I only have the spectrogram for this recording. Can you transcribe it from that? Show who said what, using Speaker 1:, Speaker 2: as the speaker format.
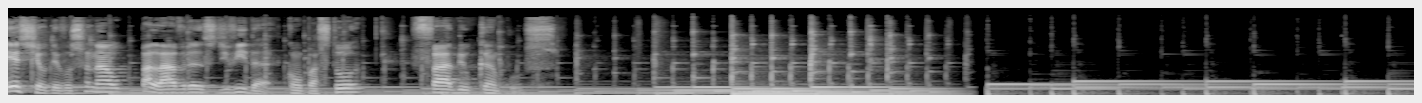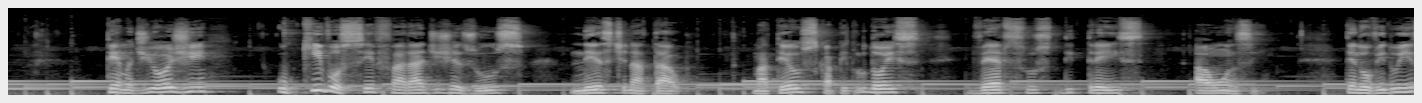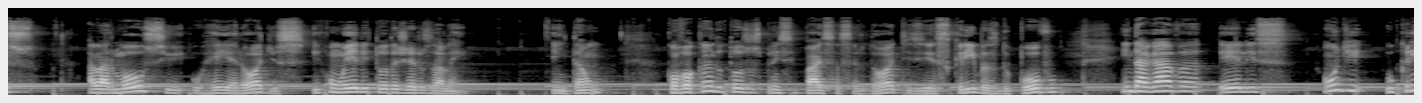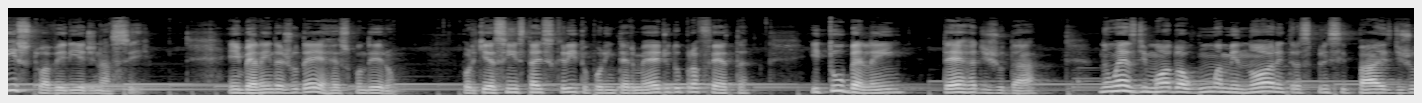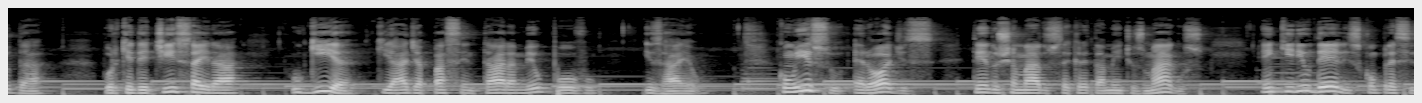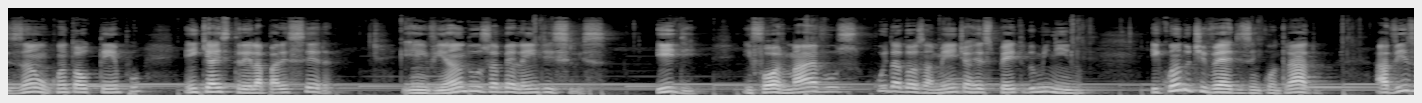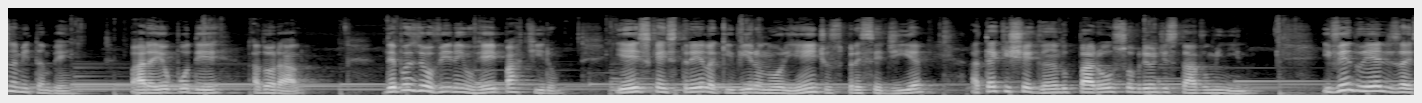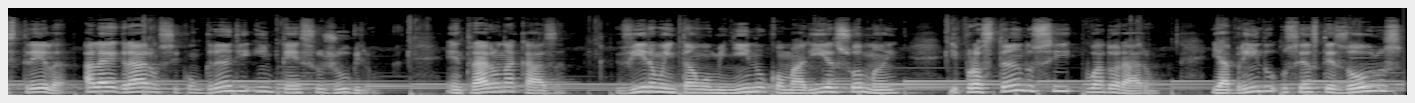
Speaker 1: Este é o devocional Palavras de Vida com o pastor Fábio Campos. Tema de hoje: O que você fará de Jesus neste Natal? Mateus capítulo 2, versos de 3 a 11. Tendo ouvido isso, alarmou-se o rei Herodes e com ele toda Jerusalém. Então, convocando todos os principais sacerdotes e escribas do povo, indagava eles onde o Cristo haveria de nascer. Em Belém da Judéia responderam: Porque assim está escrito por intermédio do profeta: E tu, Belém, terra de Judá, não és de modo algum a menor entre as principais de Judá, porque de ti sairá o guia que há de apacentar a meu povo Israel. Com isso, Herodes, tendo chamado secretamente os magos, inquiriu deles com precisão quanto ao tempo em que a estrela aparecera. E enviando-os a Belém, disse-lhes: Ide, informai-vos cuidadosamente a respeito do menino, e quando tiverdes encontrado, avisa-me também, para eu poder adorá-lo. Depois de ouvirem o rei, partiram. E eis que a estrela que viram no oriente os precedia, até que chegando parou sobre onde estava o menino. E vendo eles a estrela, alegraram-se com grande e intenso júbilo. Entraram na casa, viram então o menino com Maria, sua mãe, e prostrando-se o adoraram. E abrindo os seus tesouros,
